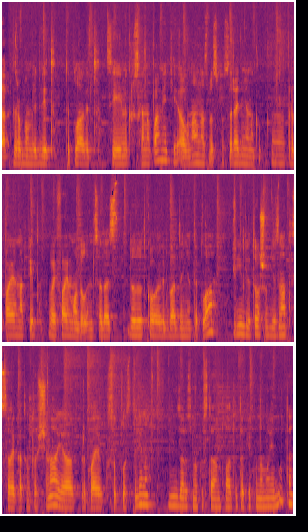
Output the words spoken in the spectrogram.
Так, зробимо відвід тепла від цієї мікросхеми пам'яті, а вона у нас безпосередньо е, припаяна під Wi-Fi модулем. Це дасть додаткове відведення тепла. І для того, щоб дізнатися, яка там товщина, я приклеїв кусок пластиліну. І зараз ми поставимо плату так, як вона має бути.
